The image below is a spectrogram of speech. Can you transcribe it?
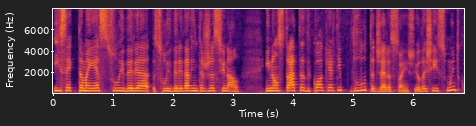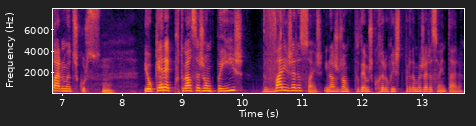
Isso é que também é solidariedade, solidariedade intergeracional. E não se trata de qualquer tipo de luta de gerações. Eu deixei isso muito claro no meu discurso. Hum. Eu quero é que Portugal seja um país de várias gerações. E nós não podemos correr o risco de perder uma geração inteira.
